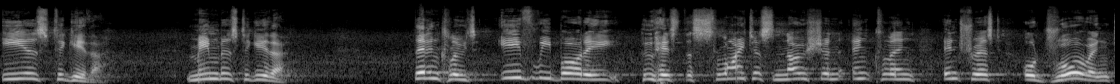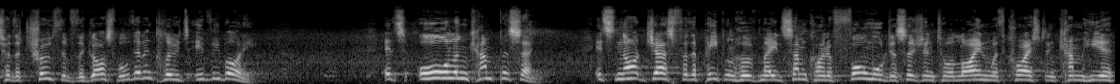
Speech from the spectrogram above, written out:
ears together, members together. That includes everybody who has the slightest notion, inkling, interest, or drawing to the truth of the gospel. That includes everybody. It's all encompassing. It's not just for the people who have made some kind of formal decision to align with Christ and come here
